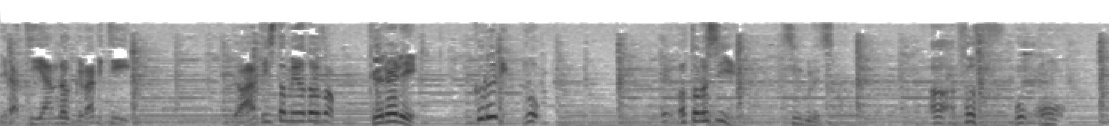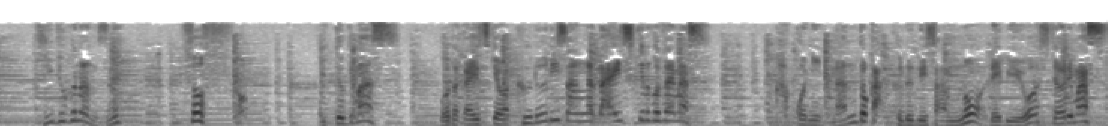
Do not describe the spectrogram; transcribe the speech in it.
リバティグラビティ。ではアーティスト名をどうぞ。くるり。くるり。お、え、新しいシングルですか？あ、そうっす。お、お、新曲なんですね。そうっす。言っておきます。小高祐介はくるりさんが大好きでございます。過去に何度かくるりさんのレビューをしております。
